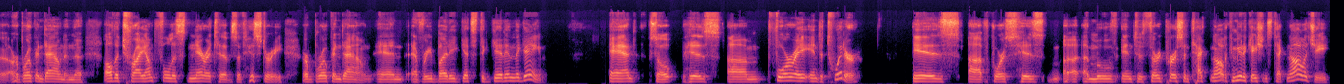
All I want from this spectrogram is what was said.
are broken down, and the all the triumphalist narratives of history are broken down, and everybody gets to get in the game. And so his um, foray into Twitter is, uh, of course, his uh, a move into third person technology, communications technology,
